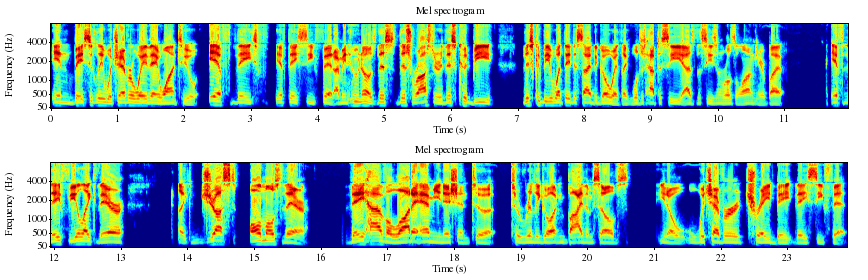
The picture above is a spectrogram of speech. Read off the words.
in basically whichever way they want to if they if they see fit. I mean, who knows? This this roster, this could be this could be what they decide to go with. Like we'll just have to see as the season rolls along here, but if they feel like they're like just almost there, they have a lot of ammunition to to really go out and buy themselves, you know, whichever trade bait they see fit.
